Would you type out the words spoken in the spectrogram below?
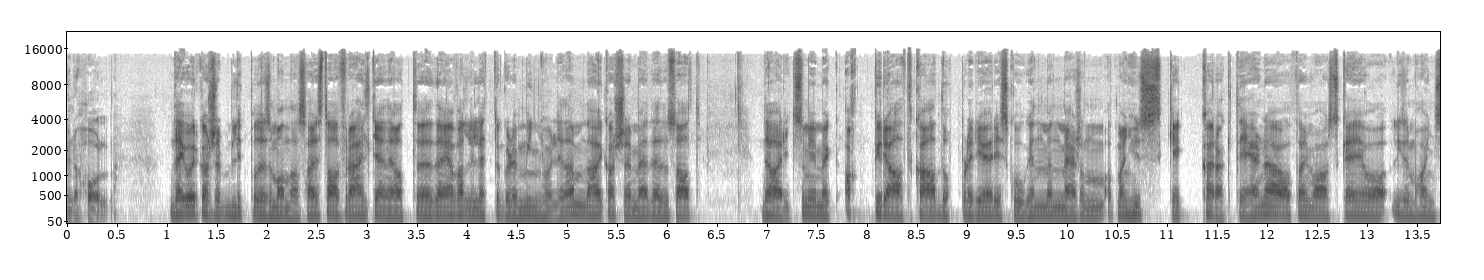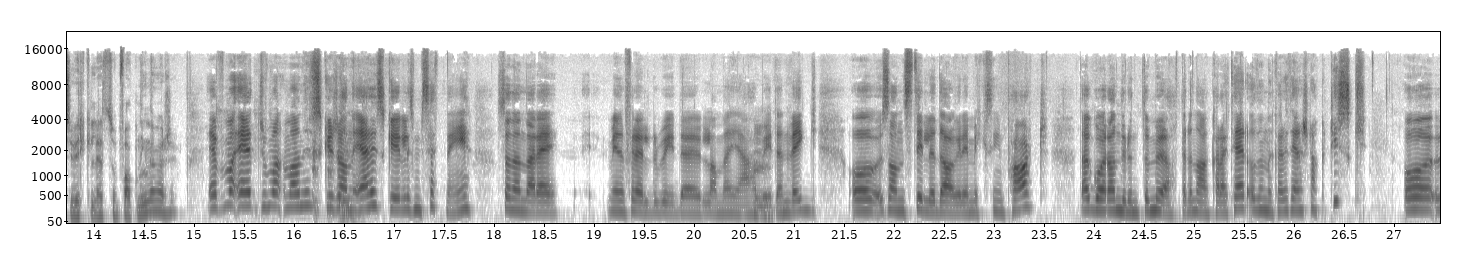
underholdende. Det går kanskje litt på det som Anna sa i stad, for jeg er helt enig i at eh, det er veldig lett å glemme innholdet i dem. Det har kanskje med det du sa, at det har ikke så mye med akkurat hva Doppler gjør i skogen, men mer sånn at man husker karakteren, og at han var skøy, og liksom hans virkelighetsoppfatning, da, kanskje. Jeg, jeg, tror man, man husker sånn Jeg husker liksom setninger Sånn den derre Mine foreldre bygde landet, jeg har bygd en vegg. Og sånn Stille dager i Mixing Part. Da går han rundt og møter en annen karakter, og denne karakteren snakker tysk. Og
